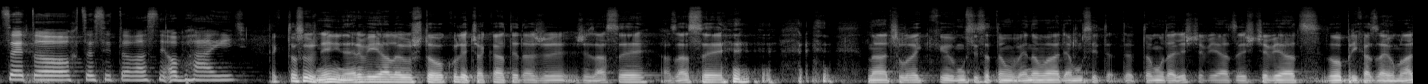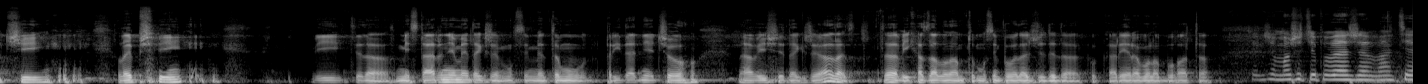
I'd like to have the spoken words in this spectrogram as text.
chce, to, chce si to vlastne obhájiť. Tak to sú už není nervy, ale už to okolie čaká teda, že, že zase a zase. no a človek musí sa tomu venovať a musí tomu dať ešte viac, ešte viac, lebo prichádzajú mladší, lepší. Vy, teda, my starneme, takže musíme tomu pridať niečo navyše, takže ale teda vychádzalo nám to, musím povedať, že teda ako kariéra bola bohatá. Takže môžete povedať, že máte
